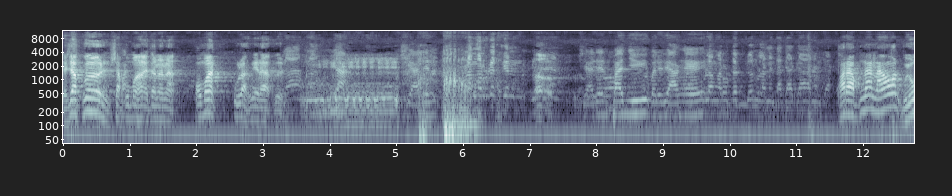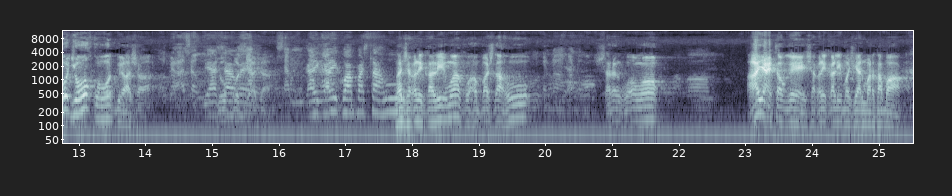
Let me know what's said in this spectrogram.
Jajapun sakumaha eta nana. Omat ulah ngerakeun. Ulah ngarudatkeun. Heeh. Si Aden Panji bade diange. Ulah ngarudatkeun ulah minta jajan. Harapna naon? Yo jokot biasa. Biasa. Biasa. biasa. Kali-kali ku ampas tahu. Ngan sakali-kali mah ku ampas tahu. Sareng ku ongok. Aya eta ge sakali-kali masihan martabak.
